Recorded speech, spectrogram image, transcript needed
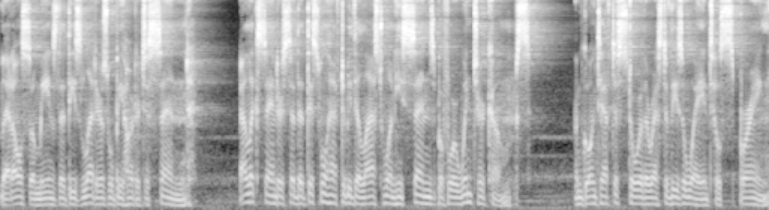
That also means that these letters will be harder to send. Alexander said that this will have to be the last one he sends before winter comes. I'm going to have to store the rest of these away until spring.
